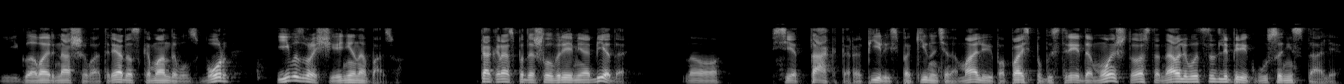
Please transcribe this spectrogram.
и главарь нашего отряда скомандовал сбор и возвращение на базу. Как раз подошло время обеда, но все так торопились покинуть аномалию и попасть побыстрее домой, что останавливаться для перекуса не стали.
